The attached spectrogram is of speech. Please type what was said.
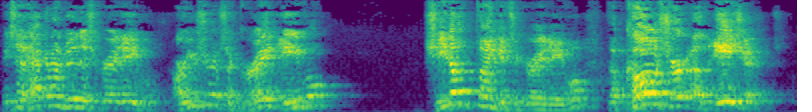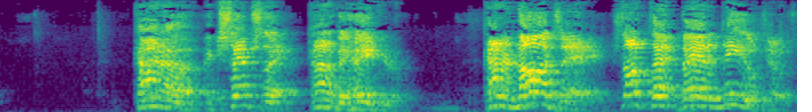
He said, How can I do this great evil? Are you sure it's a great evil? She don't think it's a great evil. The culture of Egypt kind of accepts that kind of behavior, kind of nods at it. It's not that bad a deal, Joseph.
